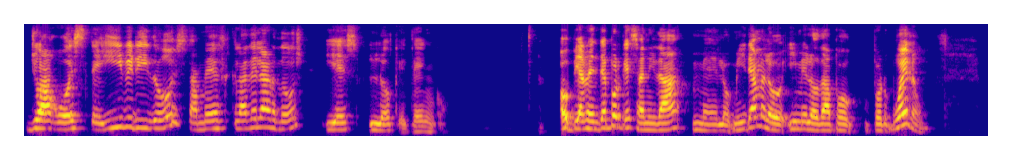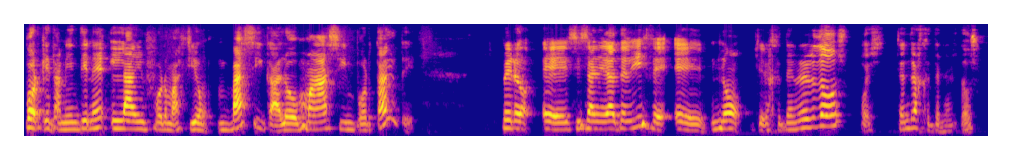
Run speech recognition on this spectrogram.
yo hago este híbrido, esta mezcla de las dos y es lo que tengo. Obviamente porque Sanidad me lo mira y me lo da por, bueno, porque también tiene la información básica, lo más importante. Pero eh, si Sanidad te dice, eh, no, tienes que tener dos, pues tendrás que tener dos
